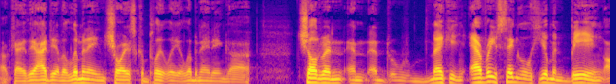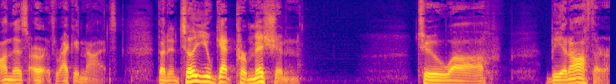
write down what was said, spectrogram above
Okay, the idea of eliminating choice completely, eliminating uh, children, and, and making every single human being on this earth recognize that until you get permission to uh, be an author,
